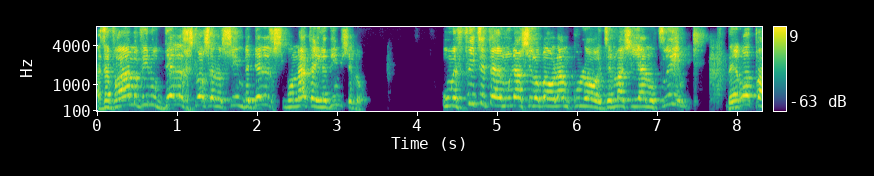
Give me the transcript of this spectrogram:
אז אברהם אבינו דרך שלוש אנשים ודרך שמונת הילדים שלו, הוא מפיץ את האמונה שלו בעולם כולו, אצל מה שיהיה הנוצרים באירופה,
